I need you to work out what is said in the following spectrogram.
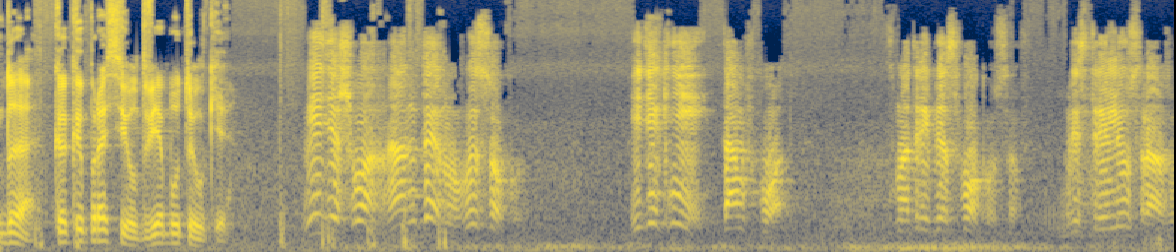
Да, как и просил, две бутылки. Видишь вон антенну высокую? Иди к ней, там вход. Смотри без фокусов. Пристрелю сразу.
